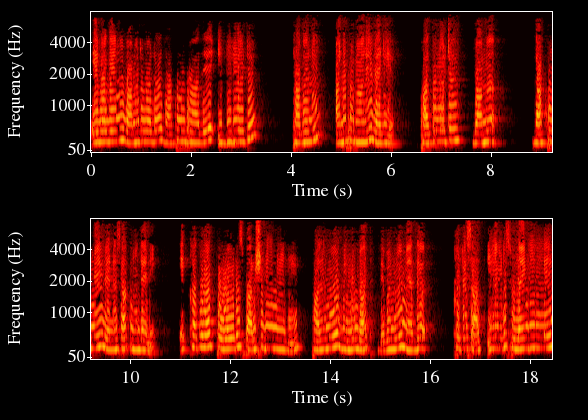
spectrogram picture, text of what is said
ඒ වගේම වමට වඩා දකුණු පාදයේ ඉදිරියට තබන අණු ප්‍රමාණය වැඩිය. පතුලට වම දකුණේ වෙනසක් නොදැනේ. එක් කකුලක් පොළොවට ස්පර්ශ වීමේදී පළමුව විලුඹත් දෙවනුව මැද කොටසත් ඊළඟට සුලැඟිල්ලෙන්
